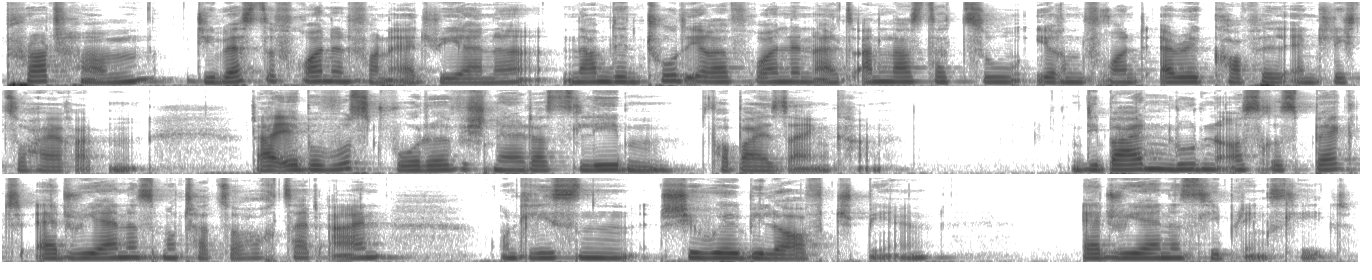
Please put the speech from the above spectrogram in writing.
Prodham, die beste Freundin von Adrienne, nahm den Tod ihrer Freundin als Anlass dazu, ihren Freund Eric Koppel endlich zu heiraten, da ihr bewusst wurde, wie schnell das Leben vorbei sein kann. Die beiden luden aus Respekt Adriennes Mutter zur Hochzeit ein und ließen She Will Be Loved spielen, Adriennes Lieblingslied.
